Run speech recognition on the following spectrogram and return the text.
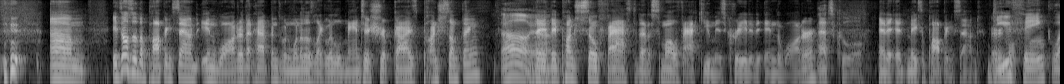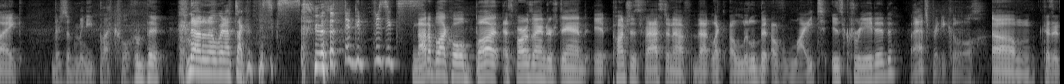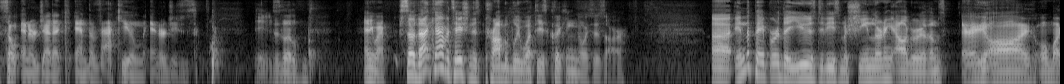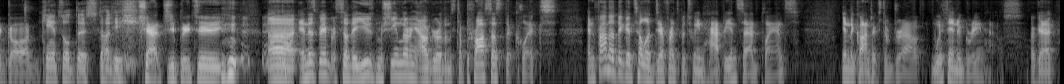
um, it's also the popping sound in water that happens when one of those like little mantis shrimp guys punch something. Oh, yeah. They, they punch so fast that a small vacuum is created in the water, That's cool. and it, it makes a popping sound. Do you cool. think like there's a mini black hole in there? No, no, no. We're not talking physics. we're not talking physics. Not a black hole, but as far as I understand, it punches fast enough that like a little bit of light is created, That's pretty cool. um, because it's so energetic, and the vacuum energy just Dude. Just a little. Anyway, so that cavitation is probably what these clicking noises are. Uh, in the paper, they used these machine learning algorithms. AI. Oh my god. Canceled this study. Chat GPT. uh, in this paper, so they used machine learning algorithms to process the clicks and found that they could tell a difference between happy and sad plants in the context of drought within a greenhouse. Okay?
